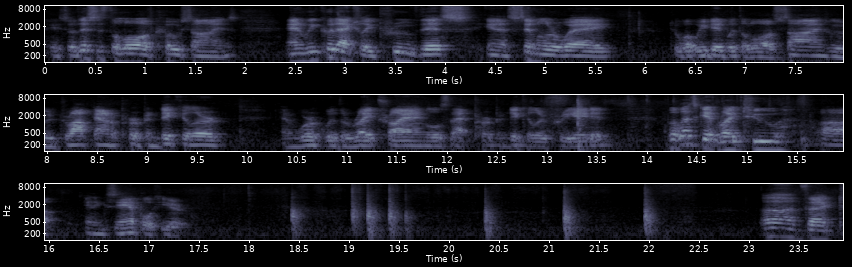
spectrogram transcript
Okay, so this is the law of cosines, and we could actually prove this in a similar way to what we did with the law of sines. We would drop down a perpendicular and work with the right triangles that perpendicular created. But let's get right to uh, an example here. Fact,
